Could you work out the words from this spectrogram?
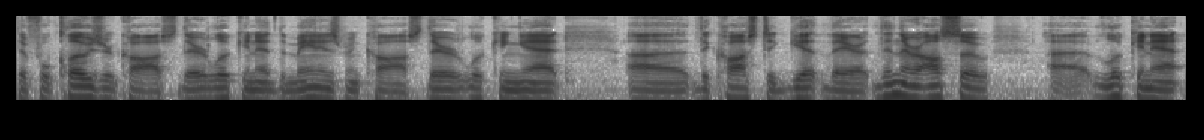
the foreclosure costs, they're looking at the management costs, they're looking at uh, the cost to get there. Then they're also uh, looking at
